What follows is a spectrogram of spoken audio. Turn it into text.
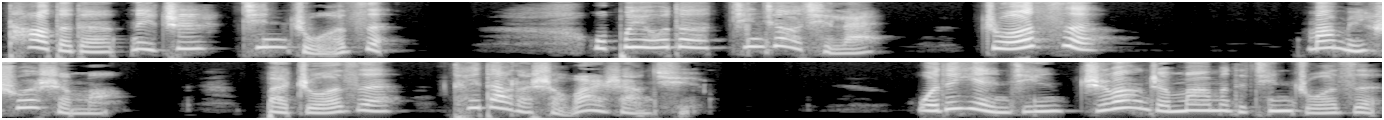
套的的那只金镯子，我不由得惊叫起来：“镯子！”妈没说什么，把镯子推到了手腕上去。我的眼睛直望着妈妈的金镯子，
